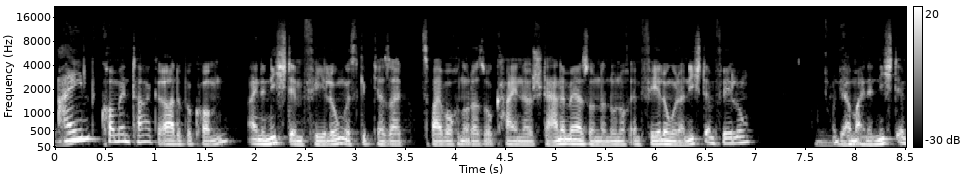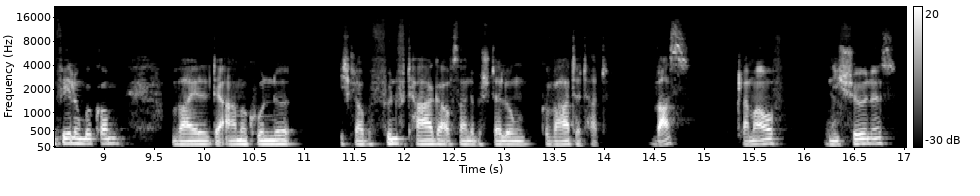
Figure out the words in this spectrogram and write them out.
Ein Kommentar gerade bekommen, eine Nicht-Empfehlung. Es gibt ja seit zwei Wochen oder so keine Sterne mehr, sondern nur noch Empfehlung oder Nicht-Empfehlung. Und mhm. wir haben eine Nicht-Empfehlung bekommen, weil der arme Kunde, ich glaube, fünf Tage auf seine Bestellung gewartet hat. Was, Klammer auf, nicht schön ist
